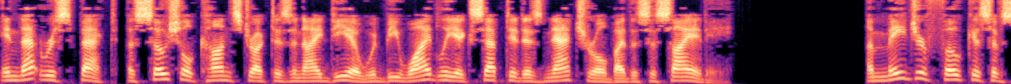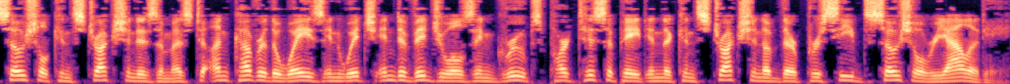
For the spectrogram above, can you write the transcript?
In that respect, a social construct as an idea would be widely accepted as natural by the society. A major focus of social constructionism is to uncover the ways in which individuals and groups participate in the construction of their perceived social reality.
